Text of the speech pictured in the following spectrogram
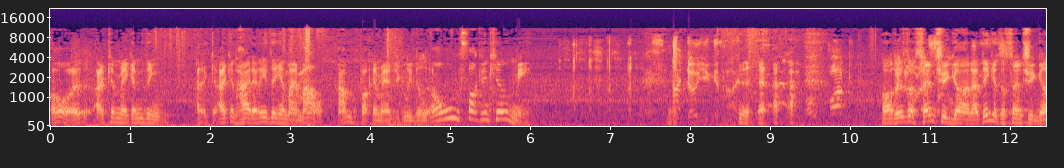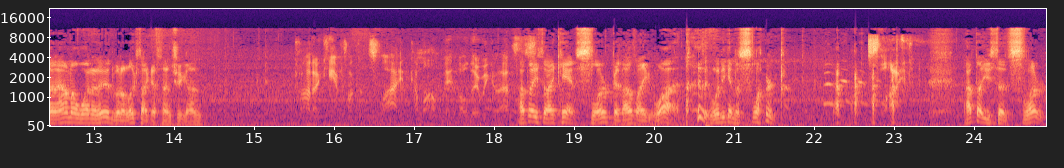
Oh, I can make anything. I, I can hide anything in my mouth. I'm fucking magically delicious. Oh, who fucking killed me? I know you can hide. oh fuck. Oh, there's a sentry gun. I think it's a sentry gun. I don't know what it is, but it looks like a sentry gun. God, I can't fucking slide. Come on, man. Oh, there we go. That's I thought you said I can't slurp it. I was like, what? what are you gonna slurp? slide. I thought you said slurp.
